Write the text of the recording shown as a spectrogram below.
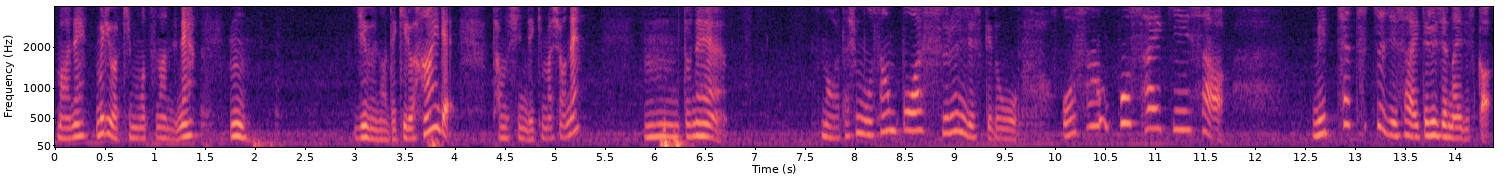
まあね、無理は禁物なんでね、うん。自分のできる範囲で楽しんでいきましょうね。うーんとね、まあ私もお散歩はするんですけどお散歩最近さめっちゃツツジ咲いてるじゃないですか。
